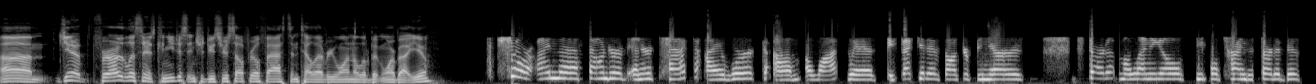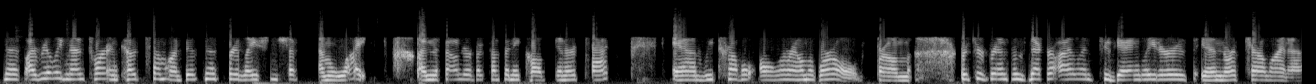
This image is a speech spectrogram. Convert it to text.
um, Gina, for our listeners, can you just introduce yourself real fast and tell everyone a little bit more about you? Sure. I'm the founder of Intertech. I work um, a lot with executives, entrepreneurs, startup millennials, people trying to start a business. I really mentor and coach them on business, relationships, and life. I'm the founder of a company called Intertech, and we travel all around the world from Richard Branson's Necker Island to gang leaders in North Carolina,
